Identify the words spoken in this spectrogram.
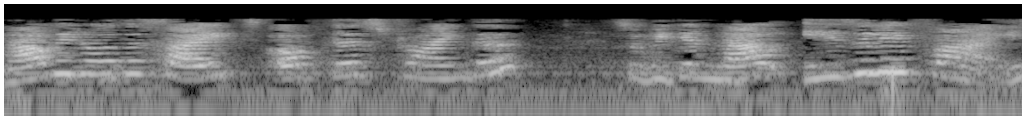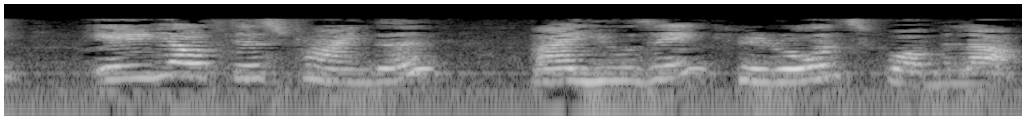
Now we know the sides of this triangle. So we can now easily find area of this triangle by using Heron's formula.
